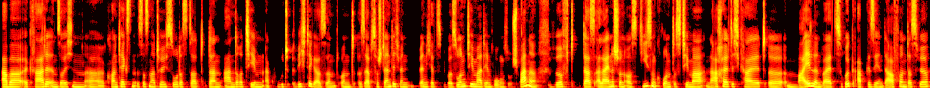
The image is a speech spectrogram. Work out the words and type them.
Aber äh, gerade in solchen äh, Kontexten ist es natürlich so, dass dort dann andere Themen akut wichtiger sind. Und selbstverständlich, wenn, wenn ich jetzt über so ein Thema den Bogen so spanne, wirft das alleine schon aus diesem Grund das Thema Nachhaltigkeit äh, meilenweit zurück, abgesehen davon, dass wir,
